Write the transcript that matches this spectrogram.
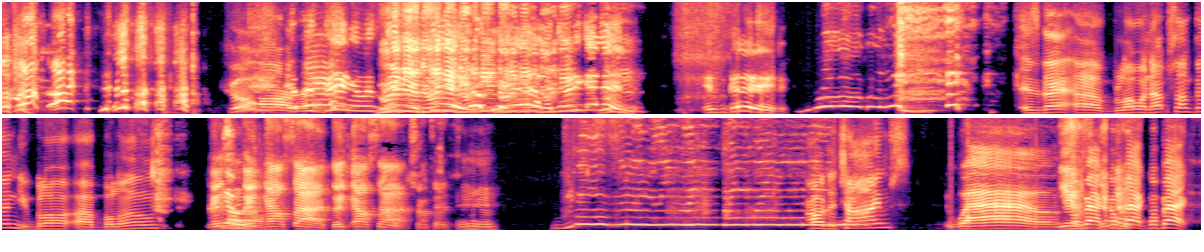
Go on, It was man. good. It was Do it good. again, do it again, do it again, do it again, do it again, Do it again. It's good. Is that uh blowing up something? You blow a balloon? Think, Yo. think outside. Think outside, Chaunte. Mhm. Oh, the chimes. Wow. Yes, go back. Go it. back. Go back.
